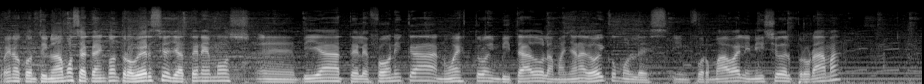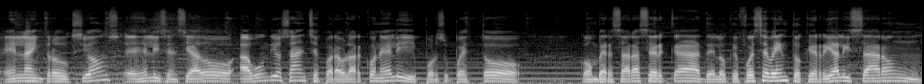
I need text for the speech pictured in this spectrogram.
Bueno, continuamos acá en controversia. Ya tenemos eh, vía telefónica nuestro invitado la mañana de hoy, como les informaba al inicio del programa. En la introducción es el licenciado Abundio Sánchez para hablar con él y por supuesto conversar acerca de lo que fue ese evento que realizaron,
